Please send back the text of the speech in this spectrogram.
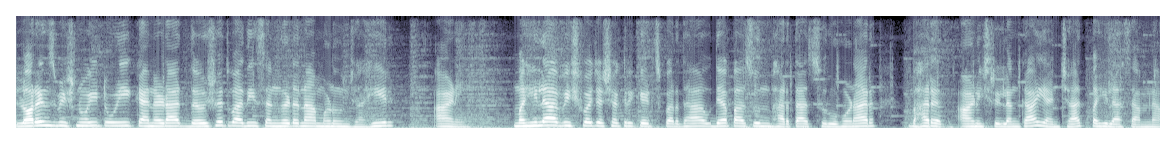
लॉरेन्स बिश्नोई टोळी कॅनडात दहशतवादी संघटना म्हणून जाहीर आणि महिला विश्वचषक क्रिकेट स्पर्धा उद्यापासून भारतात सुरू होणार. भारत आणि श्रीलंका यांच्यात पहिला सामना.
